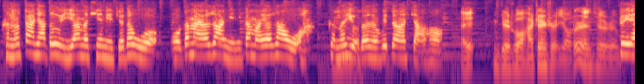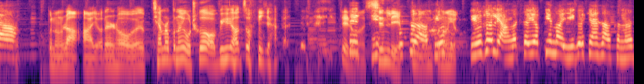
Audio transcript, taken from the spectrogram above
可能大家都有一样的心理，觉得我 我干嘛要让你，你干嘛要让我？可能有的人会这样想哈。哎。你别说，还真是有的人就是对呀，不能让啊。有的人说我前面不能有车，我必须要坐一下，这种心理不能不能有。比如说两个车要并到一个线上，可能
